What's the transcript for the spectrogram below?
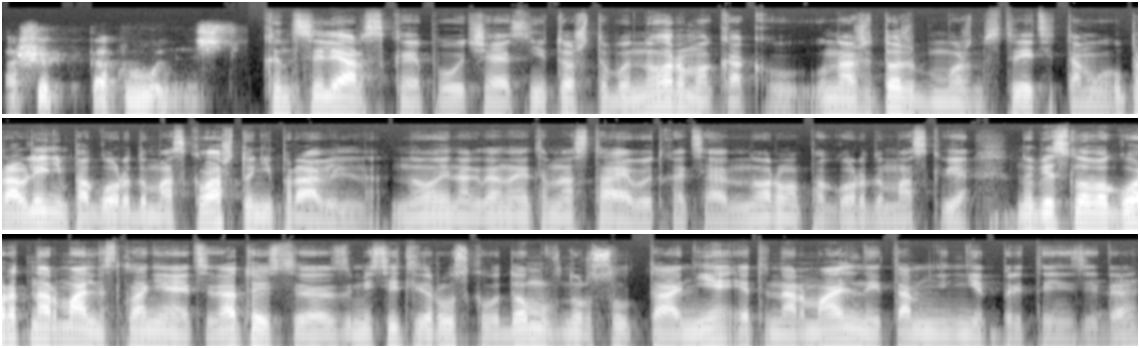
ошибка, как вольность. Канцелярская, получается, не то чтобы норма, как у нас же тоже можно встретить там управление по городу Москва, что неправильно, но иногда на этом настаивают, хотя норма по городу Москве. Но без слова «город» нормально склоняется, да? То есть э, заместитель русского дома в Нур-Султане — это нормально, и там нет претензий, да?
